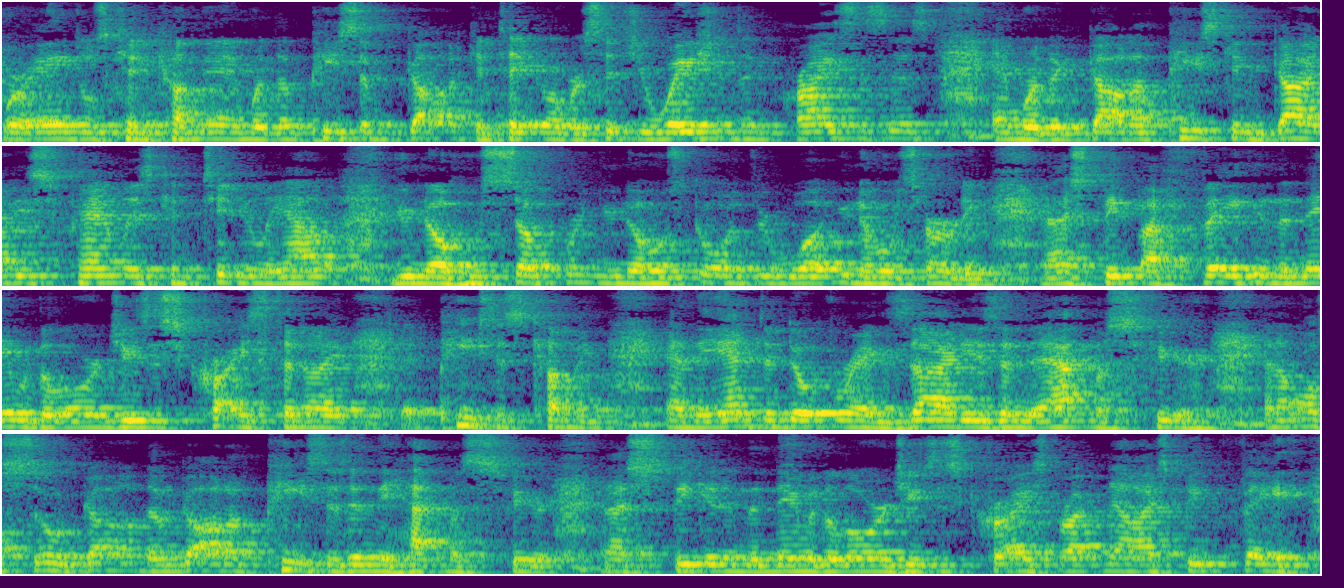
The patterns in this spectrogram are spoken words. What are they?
where angels can come in, where the peace of God can take over situations and crises, and where the God of peace can guide these families continually out. You know who's suffering, you know who's going through what, you know who's hurting. And I speak by faith in the name of the Lord Jesus Jesus Christ tonight that peace is coming and the antidote for anxiety is in the atmosphere. And also, God, the God of peace is in the atmosphere. And I speak it in the name of the Lord Jesus Christ right now. I speak faith,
